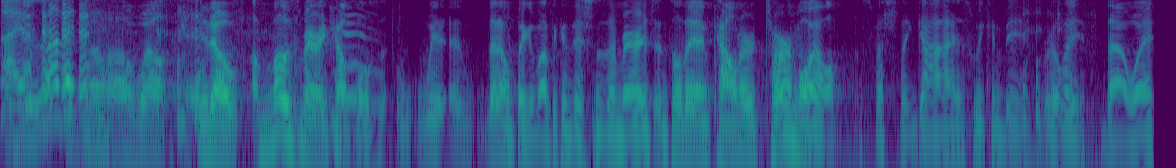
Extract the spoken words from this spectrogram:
I love it. Uh, well, you know, most married couples, we, they don't think about the condition of their marriage until they encounter turmoil especially guys, we can be really that way.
